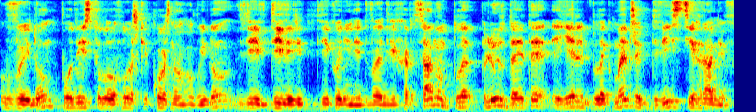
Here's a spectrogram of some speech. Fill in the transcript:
виду, по 2 столових ложки кожного виду, 2, 2, 2 конінги, 2, 2 харціанум, пле- плюс даєте гель Black Magic 200 грамів.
